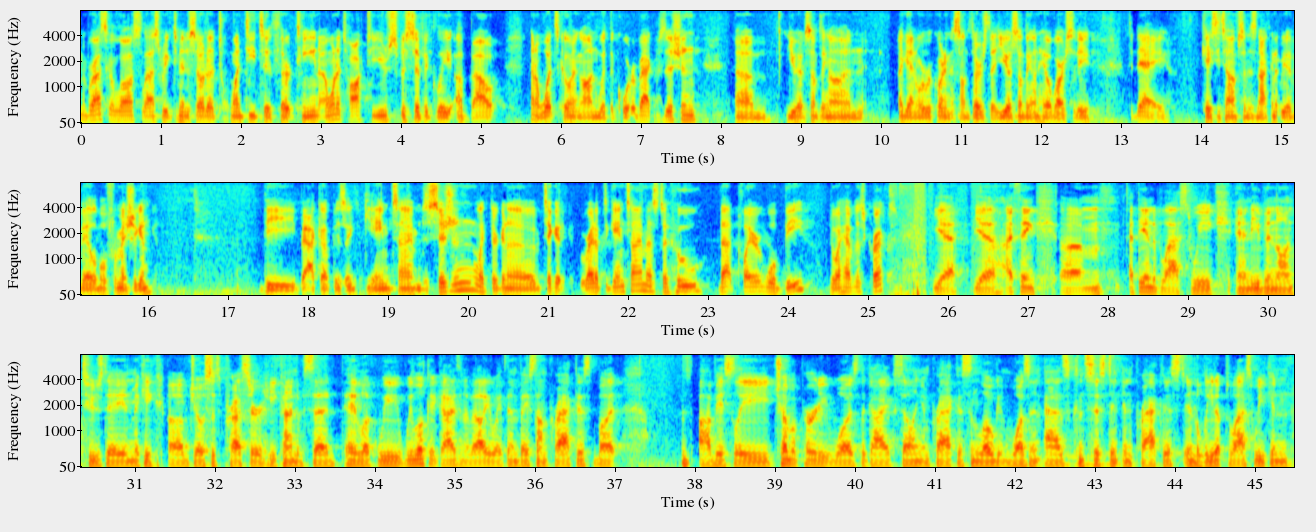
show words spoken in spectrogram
Nebraska lost last week to Minnesota 20 to 13. I want to talk to you specifically about kind of what's going on with the quarterback position. Um, you have something on, again, we're recording this on Thursday. You have something on Hail Varsity today. Casey Thompson is not going to be available for Michigan. The backup is a game time decision. Like they're going to take it right up to game time as to who that player will be. Do I have this correct? Yeah, yeah. I think um, at the end of last week, and even on Tuesday in Mickey uh, Joseph's presser, he kind of said, "Hey, look, we we look at guys and evaluate them based on practice, but obviously Chuba Purdy was the guy excelling in practice, and Logan wasn't as consistent in practice in the lead up to last week, and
